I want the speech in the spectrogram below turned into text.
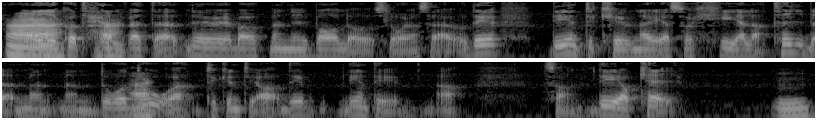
jag gick åt helvete. Nu är det bara upp med en ny boll och slå den sådär. Och det, det är inte kul när det är så hela tiden. Men, men då och då tycker inte jag. Det, det är inte, ja. Så, det är okej. mm.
